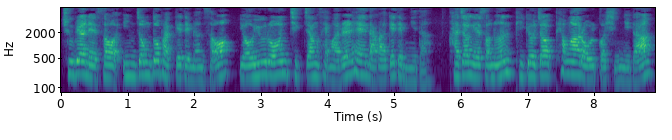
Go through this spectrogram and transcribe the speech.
주변에서 인정도 받게 되면서 여유로운 직장 생활을 해 나가게 됩니다. 가정에서는 비교적 평화로울 것입니다.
